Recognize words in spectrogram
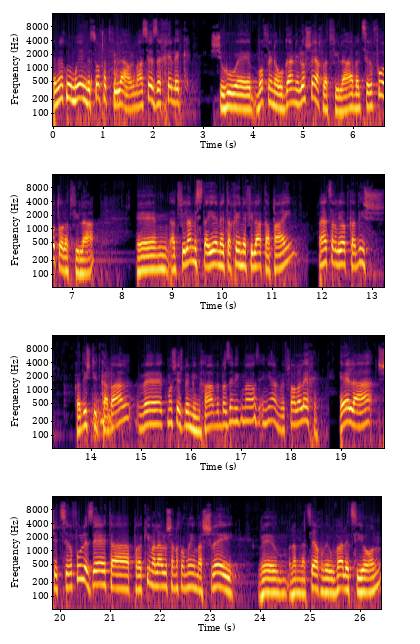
אנחנו אומרים בסוף התפילה, ולמעשה זה חלק שהוא אה, באופן אורגני לא שייך לתפילה, אבל צירפו אותו לתפילה. אה, התפילה מסתיימת אחרי נפילת אפיים, היה צריך להיות קדיש, קדיש תתקבל, וכמו שיש במנחה, ובזה נגמר עניין, ואפשר ללכת. אלא שצירפו לזה את הפרקים הללו שאנחנו אומרים, אשרי ולמנצח והובא לציון,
